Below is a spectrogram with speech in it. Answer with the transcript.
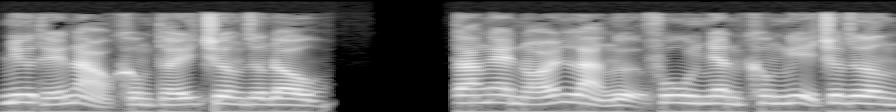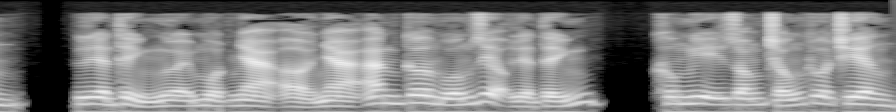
như thế nào không thấy Trương Dương đâu. Ta nghe nói là ngự phu nhân không nghĩ Trương Dương, liền thỉnh người một nhà ở nhà ăn cơm uống rượu liền tính, không nghĩ gióng trống thua chiêng.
